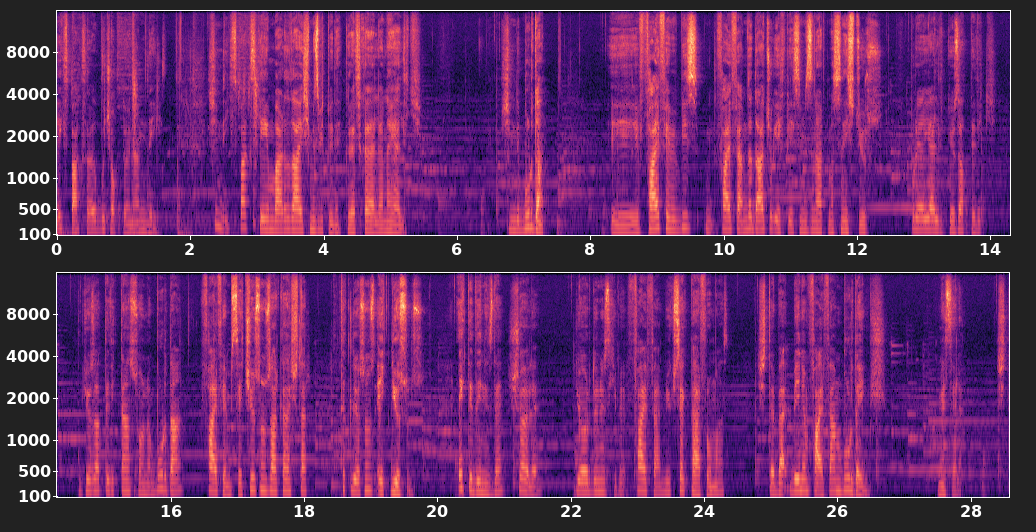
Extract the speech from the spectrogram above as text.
Xbox'a bu çok da önemli değil. Şimdi Xbox Game Bar'da daha işimiz bitmedi. Grafik ayarlarına geldik. Şimdi buradan e, 5M'i biz 5M'de daha çok FPS'imizin artmasını istiyoruz. Buraya geldik göz at dedik. Bu göz at dedikten sonra buradan 5M'i seçiyorsunuz arkadaşlar. Tıklıyorsunuz ekliyorsunuz. Eklediğinizde şöyle gördüğünüz gibi 5M yüksek performans. İşte ben, benim 5M buradaymış. Mesela. İşte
